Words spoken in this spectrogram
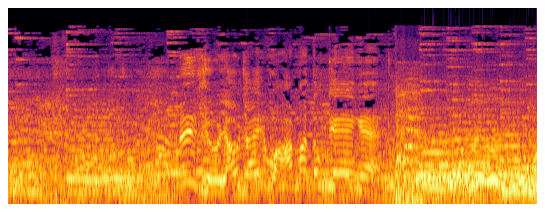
if 友仔玩乜都惊嘅。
